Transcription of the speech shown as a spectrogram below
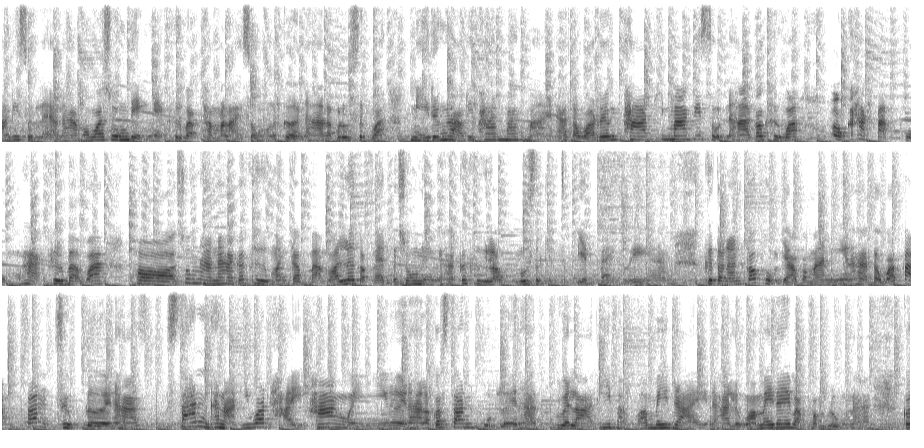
มากที่สุดแล้วนะคะ เพราะว่าช่วงเด็กเนี่ยคือแบบทำมาหลายทรงเหลือเกินนะคะแล้วก็รู้สึกว่ามีเรื่องราวที่พลาดมากมายนะแต่ว่าเรื่องพลาดที่มากที่สุดนะคะ ก็คือว่าอกหักตัดผมค่ะ คือแบบว่าพอช่วงนั้นนะคะก็คือเหมือนกับแบบว่าเลิกกับแฟนไปช่วงหนึ่งนะคะก็คือเรารู้สึกจะเปลี่ยนแปลงตัวเองนะคะคือตอนนั้นก็ผมยาวประมาณนี้นะคะ แต่ว่าตัดสั้นฉึบเลยนะคะ สั้นขนาดที่ว่าไถข้างมาอย่างนี้เลยนะคะ แล้วก็สั้นกุดเลยนะคะเวลาที่แบบว่าไม่ไดร์นะคะ หรือว่าไม่ได้แบบบำรุงนะคะก็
